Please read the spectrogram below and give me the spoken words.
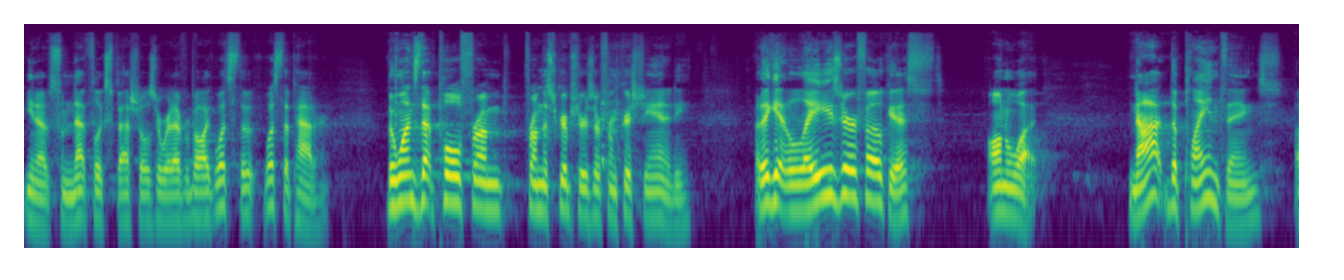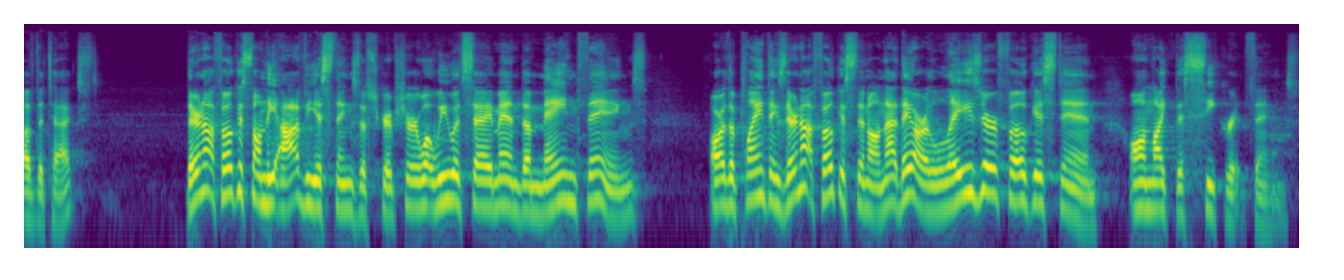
you know, some Netflix specials or whatever, but like, what's the, what's the pattern? The ones that pull from, from the scriptures or from Christianity, they get laser focused on what? Not the plain things of the text. They're not focused on the obvious things of Scripture. What we would say, man, the main things are the plain things. They're not focused in on that. They are laser focused in on like the secret things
